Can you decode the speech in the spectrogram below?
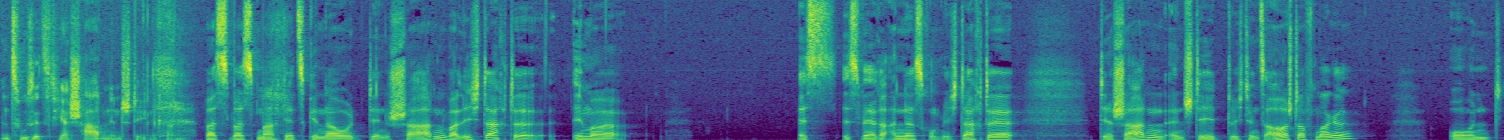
ein zusätzlicher Schaden entstehen kann. Was, was macht jetzt genau den Schaden? Weil ich dachte immer, es, es wäre andersrum. Ich dachte, der Schaden entsteht durch den Sauerstoffmangel und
